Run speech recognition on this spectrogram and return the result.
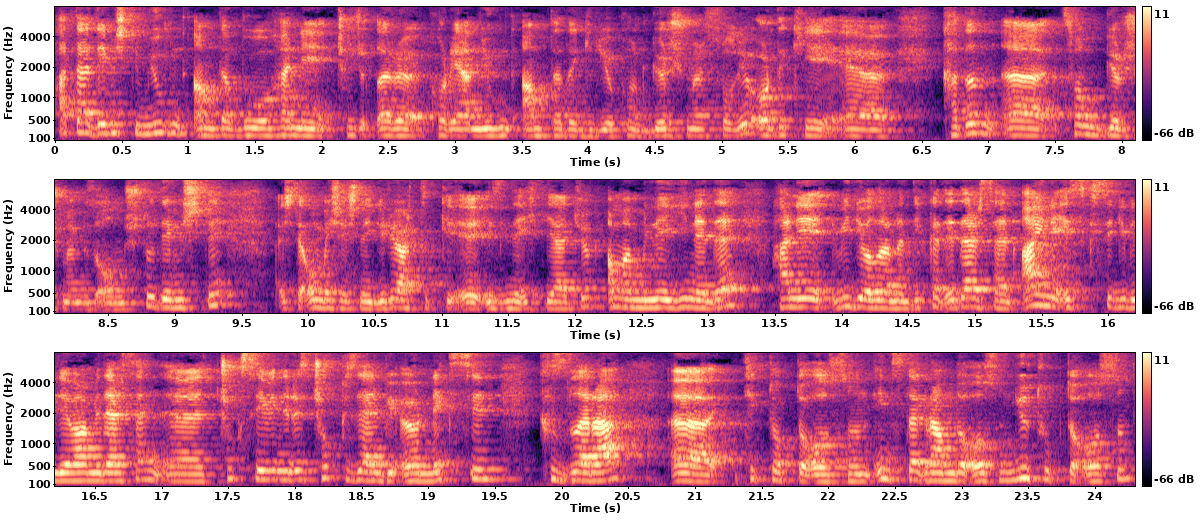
Hatta demiştim Jugendamt'ta bu hani çocukları koruyan Jugendamt'ta da gidiyor konu görüşmesi oluyor. Oradaki e, kadın e, son görüşmemiz olmuştu. Demişti işte 15 yaşına giriyor artık e, izine ihtiyacı yok ama Mile yine de hani videolarına dikkat edersen aynı eskisi gibi devam edersen e, çok seviniriz. Çok güzel bir örneksin kızlara. e, TikTok'ta olsun, Instagram'da olsun, YouTube'da olsun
